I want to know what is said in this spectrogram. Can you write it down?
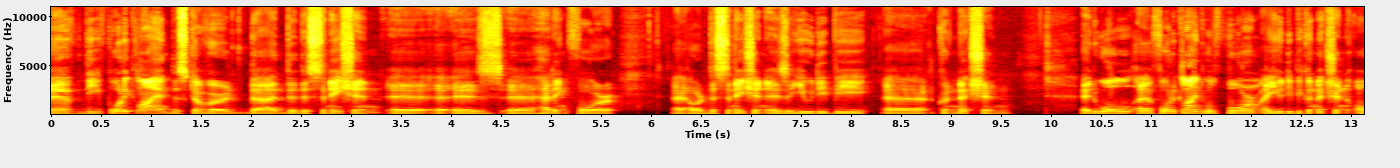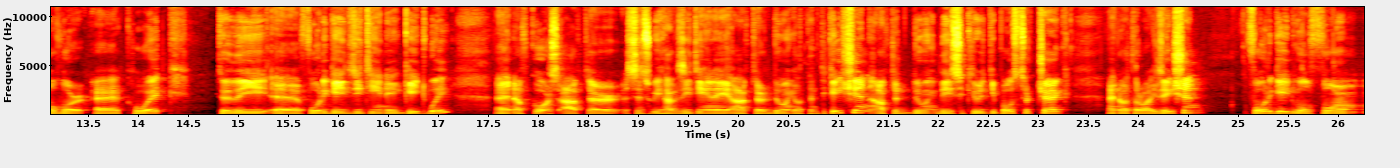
If the FortiClient discovered that the destination uh, is uh, heading for uh, or destination is a UDP uh, connection, it will uh, FortiClient will form a UDP connection over uh, QUIC to the uh, FortiGate ZTNA gateway. And of course, after since we have ZTNA, after doing authentication, after doing the security posture check and authorization, FortiGate will form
